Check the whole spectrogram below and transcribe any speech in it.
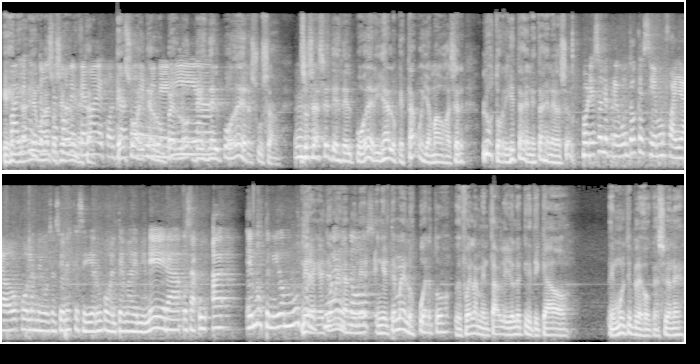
que generarían una sociedad de Eso hay que romperlo desde el poder, Susan. Eso se hace desde el poder y es a lo que estamos llamados a hacer los torrijistas en esta generación. Por eso le pregunto que si hemos fallado con las negociaciones que se dieron con el tema de minera. O sea, hemos tenido muchos Mira, en el, tema de en el tema de los puertos, que fue lamentable, yo lo he criticado en múltiples ocasiones,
